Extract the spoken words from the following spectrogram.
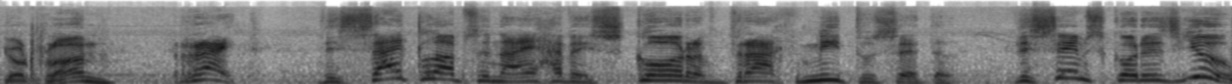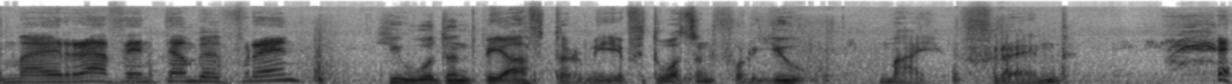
your plan? Right. The Cyclops and I have a score of drachmi to settle. The same score as you, my rough and tumble friend. He wouldn't be after me if it wasn't for you, my friend.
